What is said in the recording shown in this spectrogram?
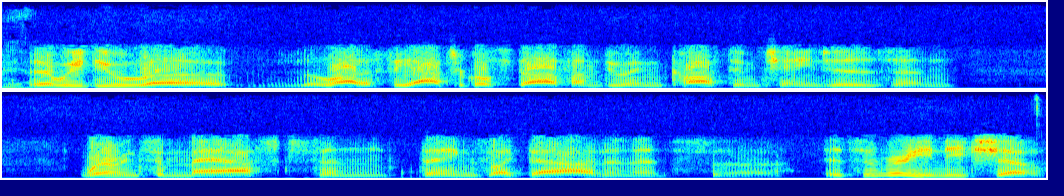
Yeah. Uh, we do uh, a lot of theatrical stuff. I'm doing costume changes and wearing some masks and things like that, and it's uh, it's a very unique show.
